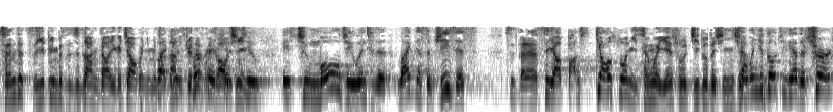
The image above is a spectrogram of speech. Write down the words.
神的旨意并不是让你到一个教会里面，就 But 让你 His 觉得很高 purpose is 兴， to, is to mold you into the likeness of Jesus. 是呃是要把雕塑你成为耶稣基督的形 So 象。 when you go to the other church,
